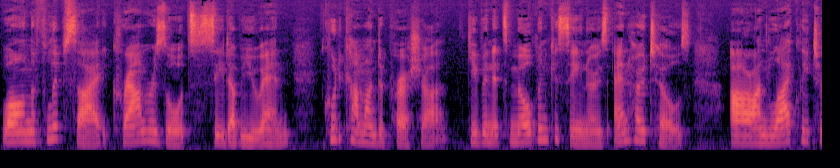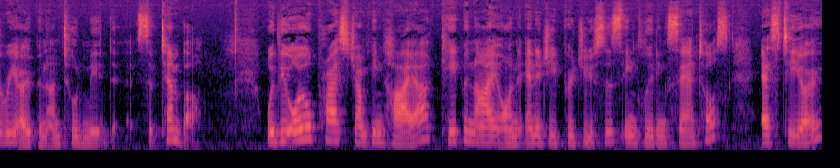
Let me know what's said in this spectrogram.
While on the flip side, Crown Resorts, CWN, could come under pressure given its Melbourne casinos and hotels are unlikely to reopen until mid September. With the oil price jumping higher, keep an eye on energy producers including Santos, STO,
